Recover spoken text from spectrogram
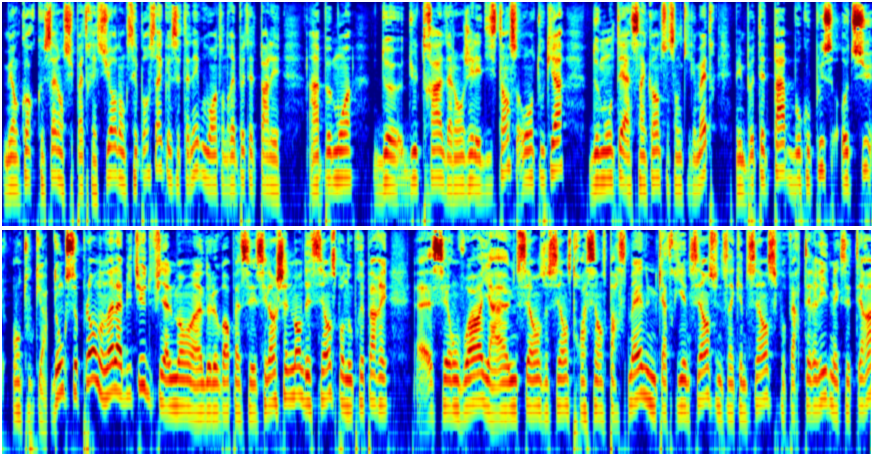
mais encore que ça j'en suis pas très sûr, donc c'est pour ça que cette année vous m'entendrez peut-être parler un peu moins de d'ultra, d'allonger les distances, ou en tout cas de monter à 50, 60 km, mais peut-être pas beaucoup plus au-dessus en tout cas. Donc ce plan on en a l'habitude finalement hein, de le voir passer, c'est l'enchaînement des séances pour nous préparer. Euh, c'est on voit, il y a une séance de séance, trois séances par semaine, une quatrième séance, une cinquième séance, il faut faire tel rythme, etc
